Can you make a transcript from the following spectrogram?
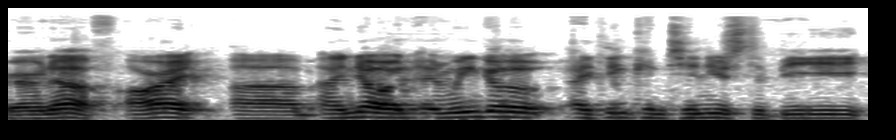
Fair enough. All right. Um, I know, and, and Wingo, I think, continues to be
